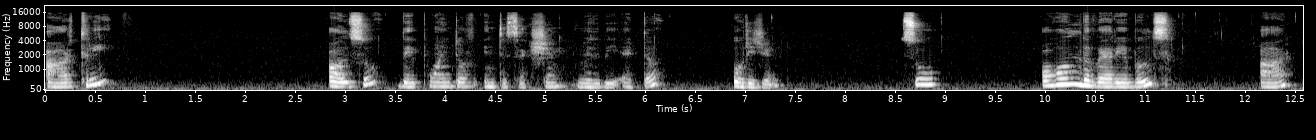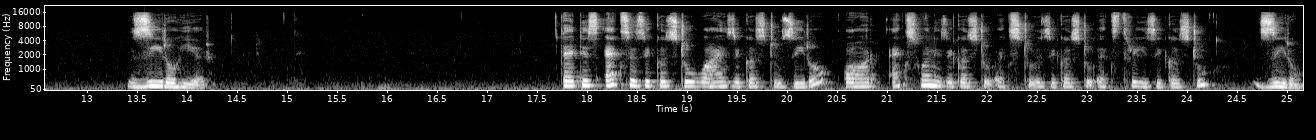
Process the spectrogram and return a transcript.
r3 also their point of intersection will be at the origin. So all the variables are 0 here that is x is equals to y is equals to 0 or x1 is equals to x2 is equals to x3 is equals to 0.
